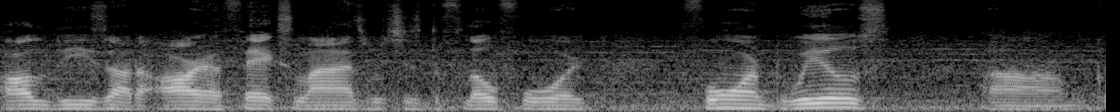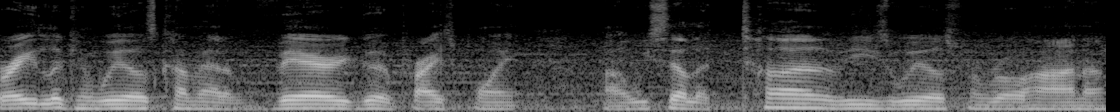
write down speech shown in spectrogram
All of these are the RFX lines, which is the flow forward formed wheels. Um, great looking wheels come at a very good price point. Uh, we sell a ton of these wheels from Rohana,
